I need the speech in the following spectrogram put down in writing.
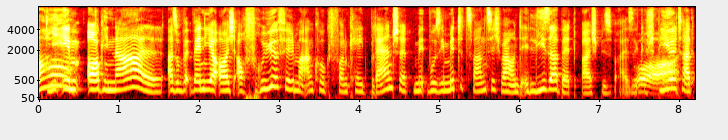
oh. die im Original, also wenn ihr euch auch frühe Filme anguckt von Kate Blanchett, wo sie Mitte 20 war und Elisabeth beispielsweise oh. gespielt hat,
